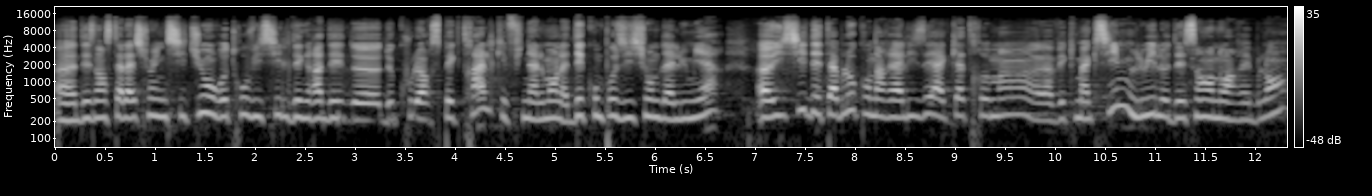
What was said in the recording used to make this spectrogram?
des installations in situ. On retrouve ici le dégradé de, de, couleur spectrale, qui est finalement la décomposition de la lumière. ici, des tableaux qu'on a réalisés à quatre mains avec Maxime, lui le dessin en noir et blanc,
